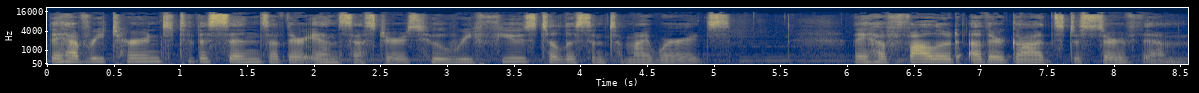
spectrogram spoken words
They have returned to the sins of their ancestors who refused to listen to my words. They have followed other gods to serve them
